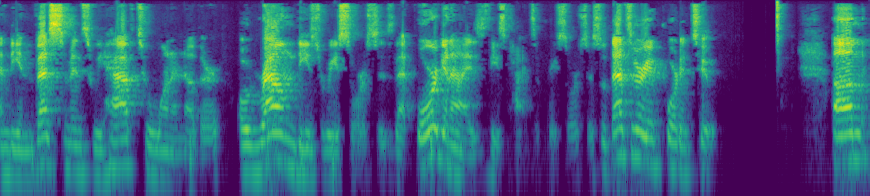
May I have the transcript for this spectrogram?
and the investments we have to one another around these resources that organize these kinds of resources. So that's very important too. Um,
